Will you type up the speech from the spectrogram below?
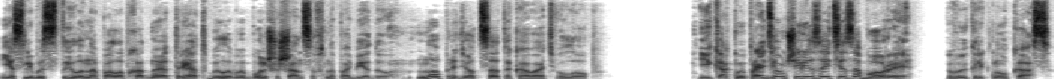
Если бы с тыла напал обходной отряд, было бы больше шансов на победу, но придется атаковать в лоб. «И как мы пройдем через эти заборы?» – выкрикнул Касс.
